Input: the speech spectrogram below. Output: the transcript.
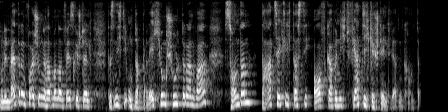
Und in weiteren Forschungen hat man dann festgestellt, dass nicht die Unterbrechung schuld daran war, sondern tatsächlich, dass die Aufgabe nicht fertiggestellt werden konnte.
